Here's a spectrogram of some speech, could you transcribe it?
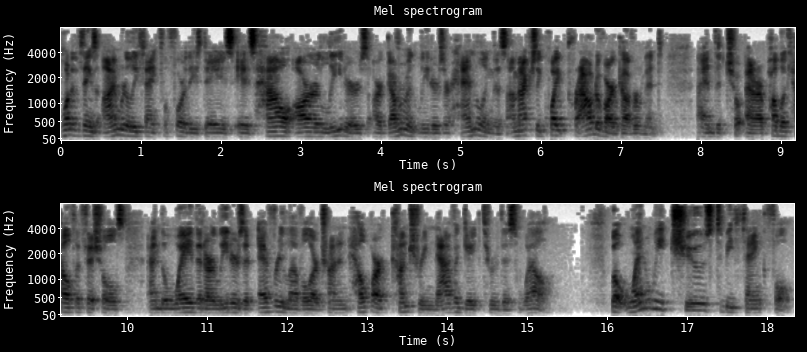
one of the things I'm really thankful for these days is how our leaders, our government leaders, are handling this. I'm actually quite proud of our government and, the and our public health officials and the way that our leaders at every level are trying to help our country navigate through this well. But when we choose to be thankful,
